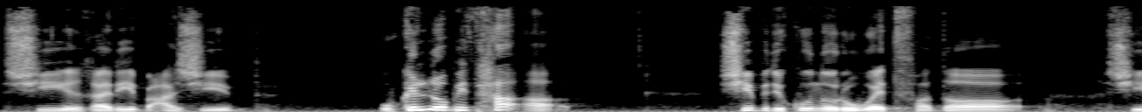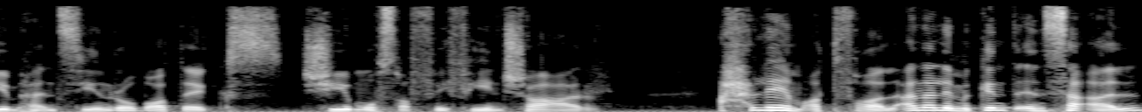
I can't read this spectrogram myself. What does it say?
شيء غريب عجيب. وكله بيتحقق. شيء بده يكونوا رواد فضاء شيء مهندسين روبوتكس شيء مصففين شعر. أحلام أطفال. أنا لما كنت إنسأل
